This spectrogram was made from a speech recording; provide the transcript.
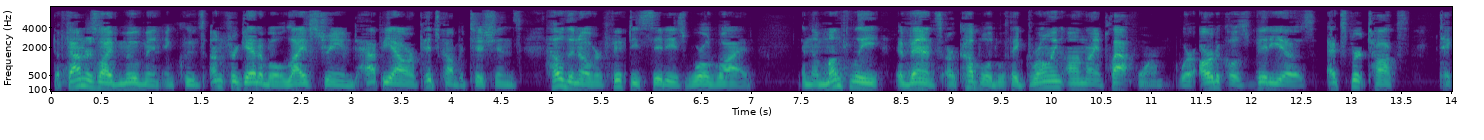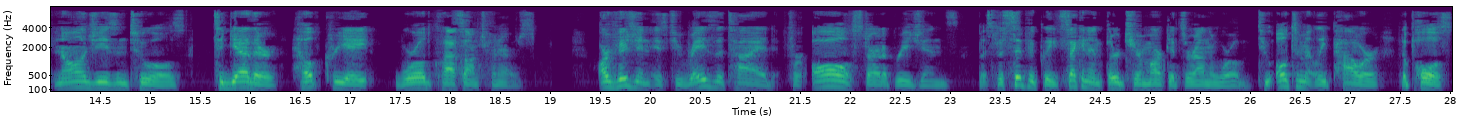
The Founders Live movement includes unforgettable live streamed happy hour pitch competitions held in over 50 cities worldwide and the monthly events are coupled with a growing online platform where articles, videos, expert talks, technologies, and tools together help create world-class entrepreneurs. Our vision is to raise the tide for all startup regions but specifically second and third tier markets around the world to ultimately power the pulse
